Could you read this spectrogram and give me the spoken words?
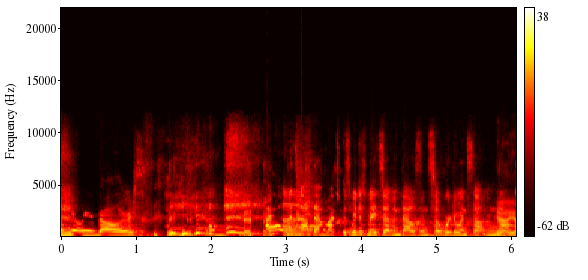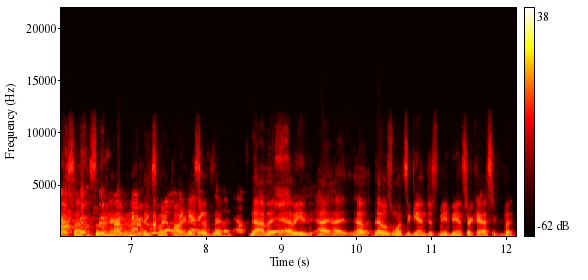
a million dollars. I hope it's not that much because we just made seven thousand, so we're doing something. Yeah, yeah, something, something happened. I think somebody pocketed something. No, but I mean, I, I that, that was once again just me being sarcastic, but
